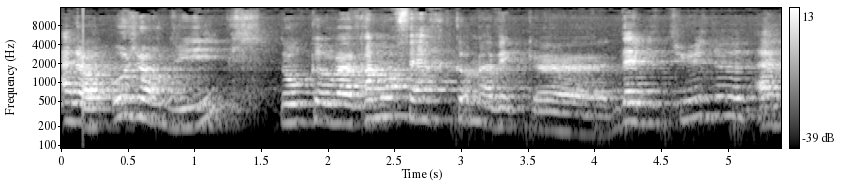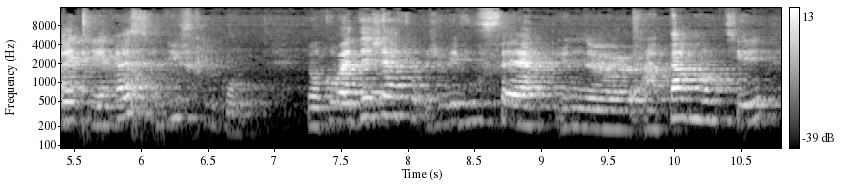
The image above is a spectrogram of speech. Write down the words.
Alors aujourd'hui, donc on va vraiment faire comme avec euh, d'habitude avec les restes du frigo. Donc on va déjà, je vais vous faire euh, un parmentier,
